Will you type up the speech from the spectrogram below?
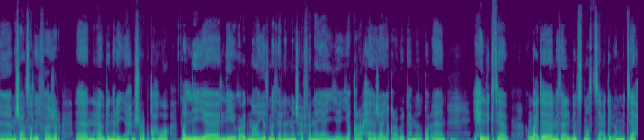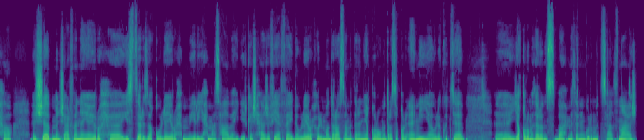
آه، مش نصلي الفجر آه، نعاود نريح نشرب قهوة. اللي اللي يقعد نايض مثلا منش عارفة أنا يقرأ حاجة يقرأ وردة من القرآن. يحل كتاب ومن بعد مثلا البنت تنوض تساعد الأم تاعها الشاب منش عارفة أنايا يروح يسترزق ولا يروح يريح مع أصحابه يدير كاش حاجة فيها فايدة ولا يروحوا المدرسة مثلا يقروا مدرسة قرآنية ولا كتاب آه، يقروا مثلا الصباح مثلا نقولوا من تسعة 12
